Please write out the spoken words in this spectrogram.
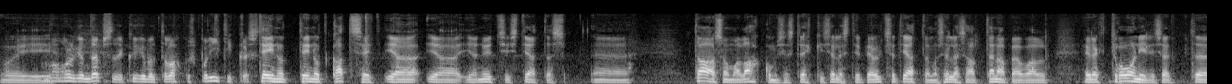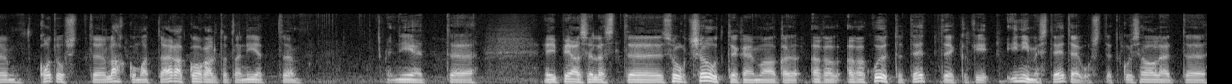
või no olgem täpsed, et kõigepealt ta lahkus poliitikast. teinud, teinud katseid ja, ja, ja nüüd siis teatas äh, taas oma lahkumisest, ehkki sellest ei pea üldse teatama, selle saab tänapäeval elektrooniliselt äh, kodust lahkumata ära korraldada, nii et nii et äh, ei pea sellest äh, suurt show'd tegema, aga, aga, aga kujutate ette ikkagi inimeste edevust, et kui sa oled äh,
